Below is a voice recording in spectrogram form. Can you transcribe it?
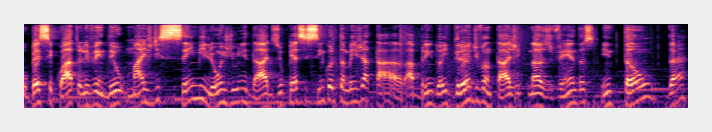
O PS4 ele vendeu mais de 100 milhões de unidades e o PS5 ele também já está abrindo aí grande vantagem nas vendas. Então, né,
